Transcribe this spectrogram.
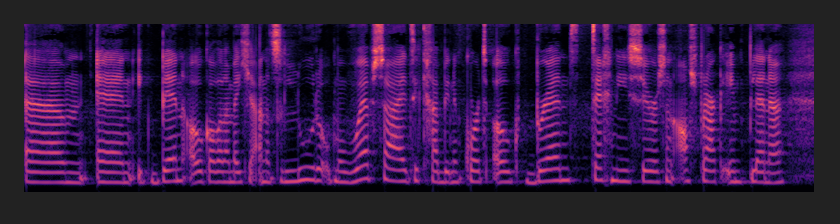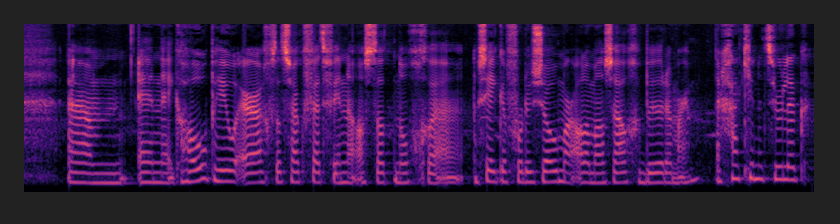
Um, en ik ben ook al wel een beetje aan het loeren op mijn website. Ik ga binnenkort ook brandtechnicers een afspraak inplannen. Um, en ik hoop heel erg, dat zou ik vet vinden als dat nog uh, zeker voor de zomer allemaal zou gebeuren. Maar daar ga ik je natuurlijk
